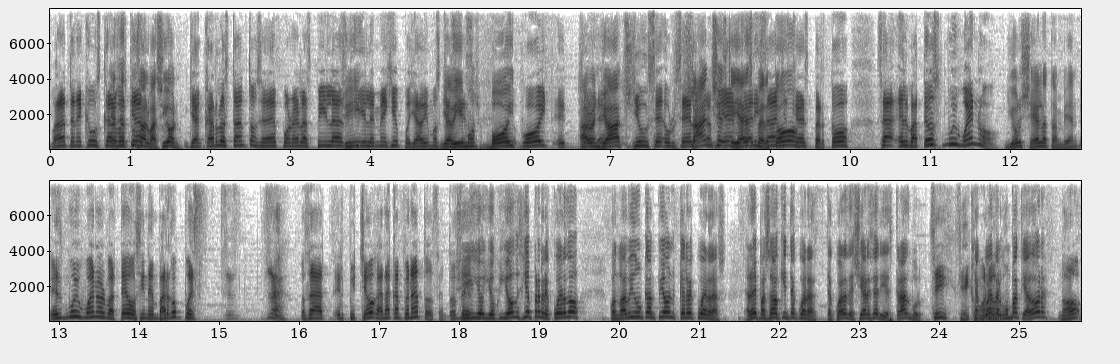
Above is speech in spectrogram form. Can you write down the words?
van a tener que buscar Esa es tu batear. salvación. Giancarlo Stanton se debe poner las pilas. Sí. Gil México, pues ya vimos que Ya vimos. es- Boyd, Boyd, eh, Aaron eh, Judge, Urshela Sánchez, también, que ya despertó. Sánchez, que despertó. O sea, el bateo es muy bueno. George Shella también. Es muy bueno el bateo. Sin embargo, pues. es- o sea, el picheo gana campeonatos. Entonces, Sí, yo, yo, yo siempre recuerdo, cuando ha habido un campeón, ¿qué recuerdas? El año pasado, ¿quién te acuerdas? ¿Te acuerdas de Scherzer y de Strasburg? sí, sí, ¿Te acuerdas no. de algún bateador? No,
